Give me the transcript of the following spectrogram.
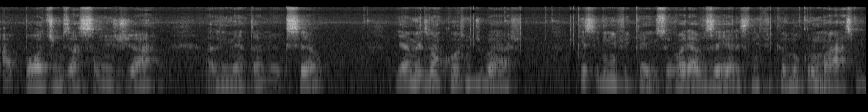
a otimização já alimentar no Excel e a mesma coisa de baixo. O que significa isso? A variável zero significa lucro máximo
